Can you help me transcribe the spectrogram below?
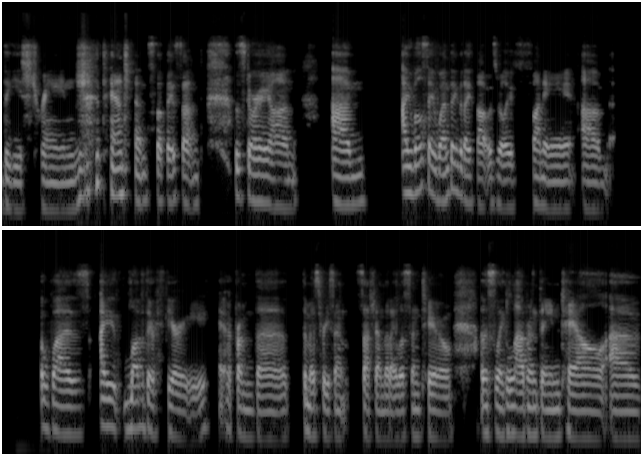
the strange tangents that they send the story on. Um, I will say one thing that I thought was really funny um, was I love their theory uh, from the the most recent session that I listened to. This like labyrinthine tale of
